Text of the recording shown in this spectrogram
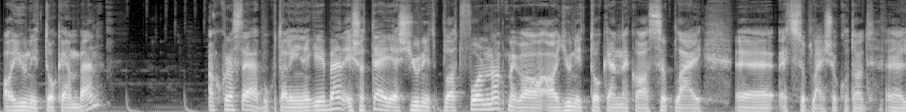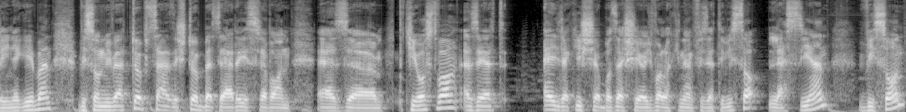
a unit tokenben, akkor azt elbukta lényegében, és a teljes unit platformnak, meg a, a unit tokennek a supply, egy supply sokot ad lényegében, viszont mivel több száz és több ezer részre van ez kiosztva, ezért egyre kisebb az esély, hogy valaki nem fizeti vissza, lesz ilyen, viszont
